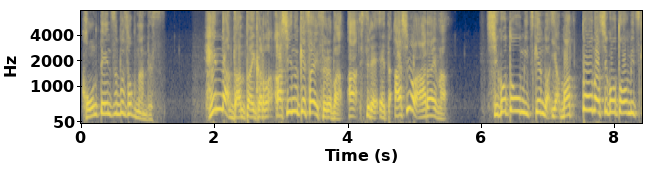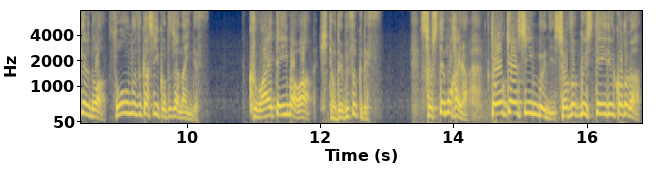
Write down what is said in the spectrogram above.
コンテンツ不足なんです。変な団体から足抜けさえすれば、あ、失礼、えっと、足を洗えば、仕事を見つけるのは、いや、まっとうな仕事を見つけるのは、そう難しいことじゃないんです。加えて今は人手不足です。そしてもはや、東京新聞に所属していることが、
